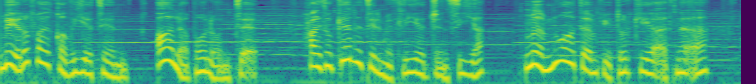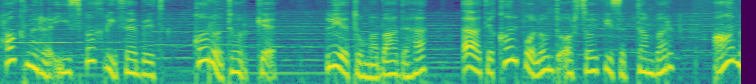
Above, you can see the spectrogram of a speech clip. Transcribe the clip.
برفع قضية على بولوند حيث كانت المثلية الجنسية ممنوعة في تركيا أثناء حكم الرئيس فخري ثابت قرو ترك ليتم بعدها اعتقال بولوند أورسوي في سبتمبر عام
